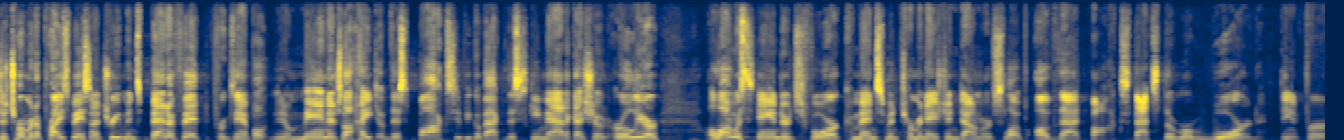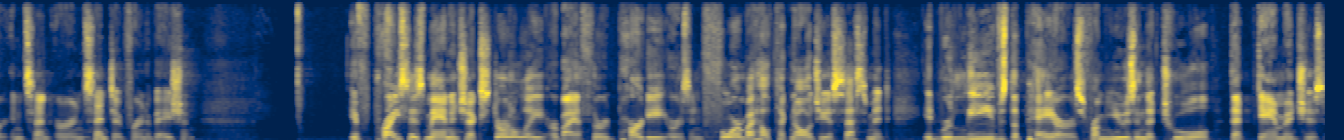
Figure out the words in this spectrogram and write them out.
Determine a price based on a treatment's benefit. For example, you know, manage the height of this box. If you go back to the schematic I showed earlier, along with standards for commencement, termination, downward slope of that box. That's the reward for incent or incentive for innovation. If price is managed externally or by a third party or is informed by health technology assessment, it relieves the payers from using the tool that damages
